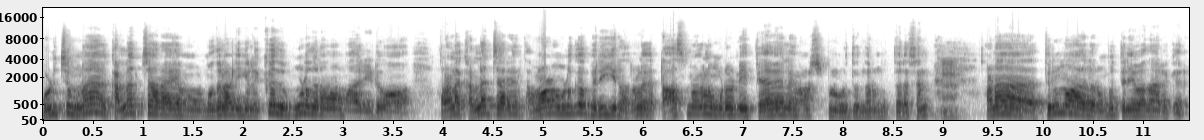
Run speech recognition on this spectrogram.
ஒழிச்சோம்னா கள்ளச்சாராயம் முதலாளிகளுக்கு அது மூலதனமா மாறிடும். அதனால கள்ளச்சாராயம் தமிழ்நாடு முழுக்க பெருகிடும் அதனால டாஸ்மாகலாம் மூட வேண்டிய தேவையில்லை பண்ணி கொடுத்திருந்தாரு முத்தரசன். ம். ஆனா திரும்ப அதுல ரொம்ப தெளிவா தான் இருக்காரு.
